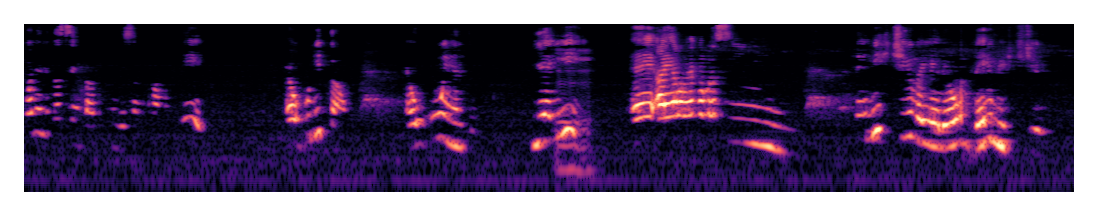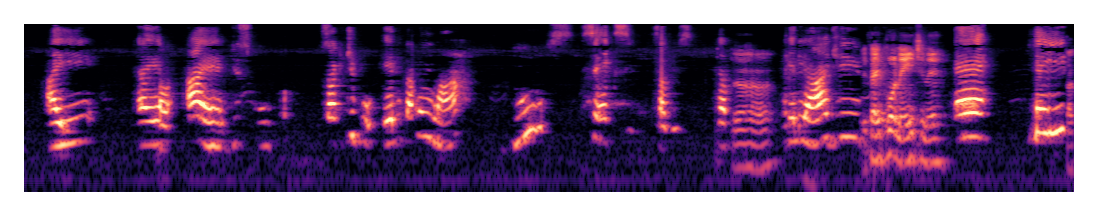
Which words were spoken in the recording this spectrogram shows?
quando ele tá sentado conversando com a mãe dele, é o bonitão. É o, o Ento. E aí, é, aí ela vai falar assim. Tem mirtilo aí, ele, eu odeio mirtilo. Aí, aí ela, ah é, desculpa. Só que, tipo, ele tá com um ar do sexy, sabe? Aham. Aquele ar de. Ele tá imponente, né? É. E aí, Tá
